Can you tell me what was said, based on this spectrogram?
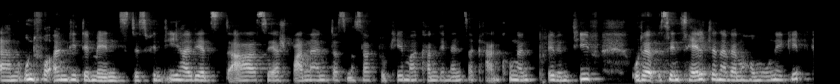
ähm, und vor allem die Demenz. Das finde ich halt jetzt da sehr spannend, dass man sagt, okay, man kann Demenzerkrankungen präventiv oder sind seltener, wenn man Hormone gibt.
